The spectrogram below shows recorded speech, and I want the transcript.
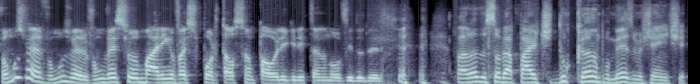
Vamos ver, vamos ver. Vamos ver se o Marinho vai suportar o Sampaoli gritando no ouvido dele. Falando sobre a parte do campo mesmo, gente.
